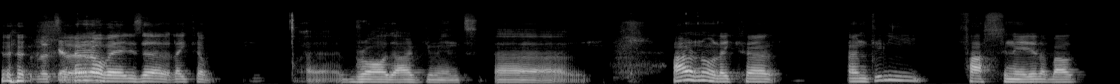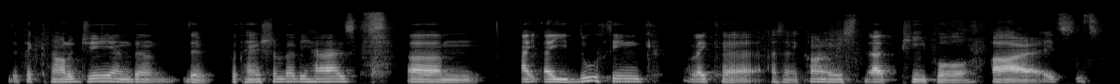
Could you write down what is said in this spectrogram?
That's, uh, I don't know, but it's a like a, a broad argument. Uh, I don't know, like uh, I'm really fascinated about the technology and the, the potential that it has. Um, I, I do think like uh, as an economist that people are it's, it's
